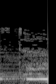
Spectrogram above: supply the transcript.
this time.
